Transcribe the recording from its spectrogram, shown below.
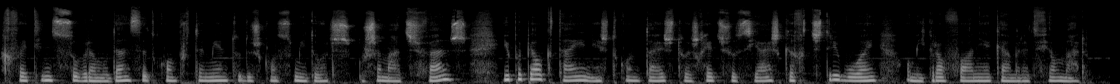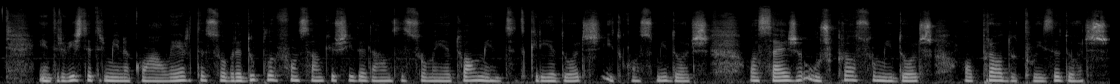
refletindo-se sobre a mudança de comportamento dos consumidores, os chamados fãs, e o papel que têm neste contexto as redes sociais que redistribuem o microfone e a câmara de filmar. A entrevista termina com a alerta sobre a dupla função que os cidadãos assumem atualmente de criadores e de consumidores, ou seja, os prosumidores ou produtilizadores,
